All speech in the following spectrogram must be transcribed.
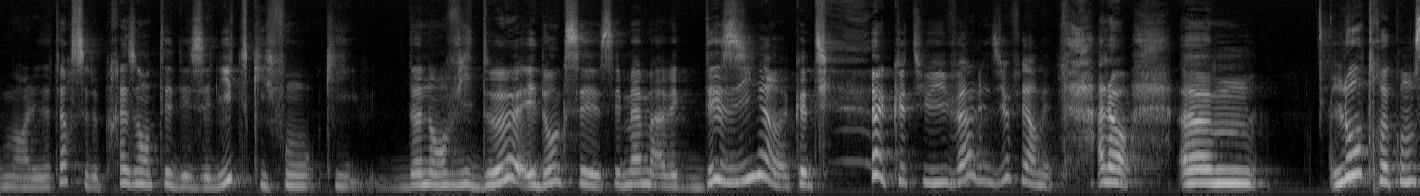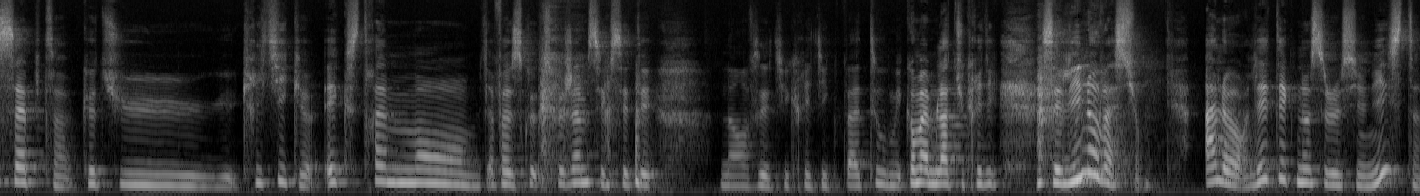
moralisateur, c'est de présenter des élites qui font, qui donnent envie d'eux, et donc c'est même avec désir que tu, que tu y vas les yeux fermés. Alors. L'autre concept que tu critiques extrêmement, enfin ce que, j'aime c'est que c'était, non parce que tu critiques pas tout, mais quand même là tu critiques, c'est l'innovation. Alors les technosolutionnistes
